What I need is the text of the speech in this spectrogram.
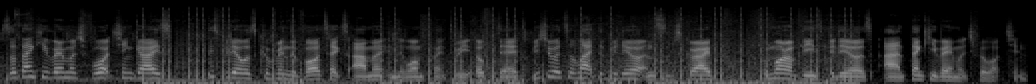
So thank you very much for watching guys. This video was covering the Vortex armor in the 1.3 update. Be sure to like the video and subscribe for more of these videos, and thank you very much for watching.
